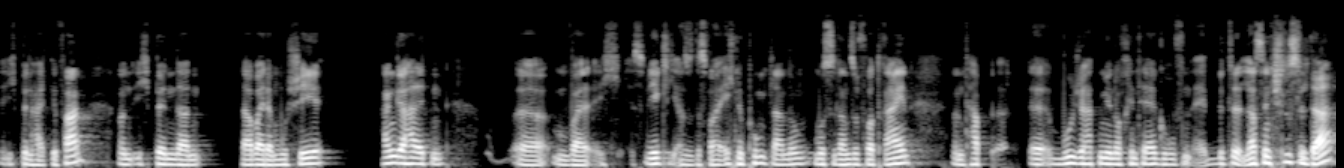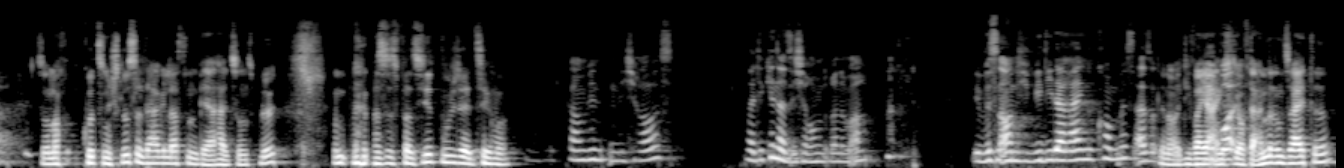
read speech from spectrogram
ich bin halt gefahren und ich bin dann da bei der Moschee angehalten, äh, weil ich es wirklich, also das war echt eine Punktlandung, musste dann sofort rein und hab, äh, Buljo hat mir noch hinterher gerufen, ey, bitte lass den Schlüssel da, so noch kurz den Schlüssel da gelassen, wäre halt sonst blöd. Und was ist passiert, Buljo, erzähl mal. Ich kam hinten nicht raus, weil die Kindersicherung drin war. Wir wissen auch nicht, wie die da reingekommen ist. Also Genau, die war ja eigentlich auf der anderen Seite.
